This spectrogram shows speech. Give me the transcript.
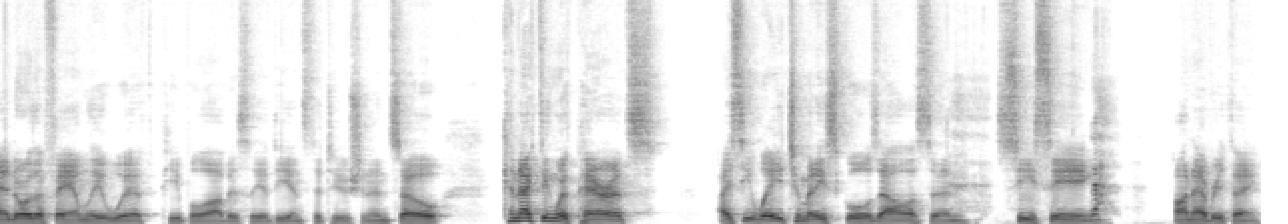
and or the family with people obviously at the institution and so connecting with parents i see way too many schools allison ccing on everything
